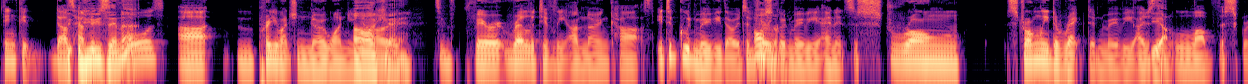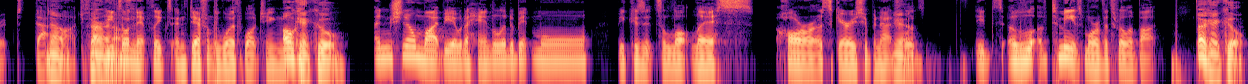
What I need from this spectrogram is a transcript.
think it does have who's its in it? flaws. Uh, pretty much no one you Oh, know. okay. It's a very relatively unknown cast. It's a good movie though. It's a very Awesome. good movie, and it's a strong, strongly directed movie. I just Yeah. didn't love the script that No, much. fair but it's on. Netflix and definitely worth watching. Okay. Cool. And Chanel might be able to handle it a bit more because it's a lot less horror, scary, supernatural. Yeah. It's, it's a to me, it's more of a thriller, but Okay. Cool.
